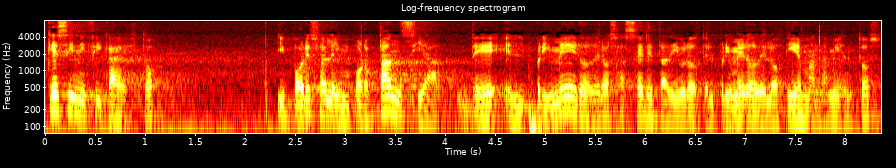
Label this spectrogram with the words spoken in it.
¿Qué significa esto? Y por eso la importancia del primero de los Aseret Adibrot, el primero de los diez mandamientos.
